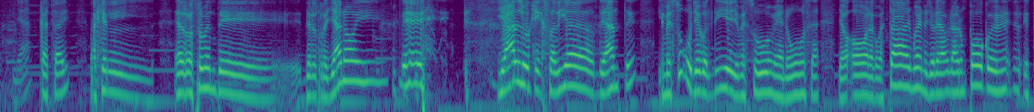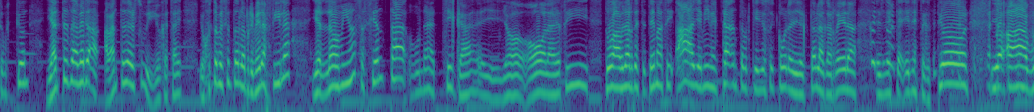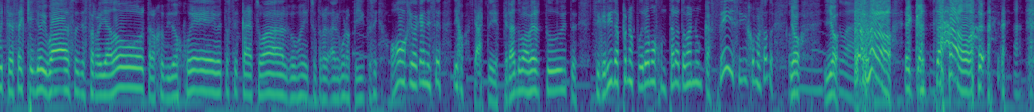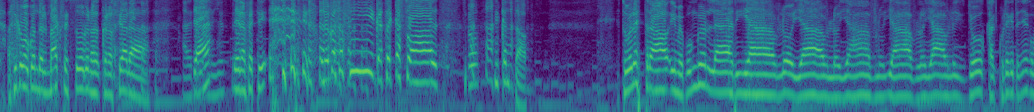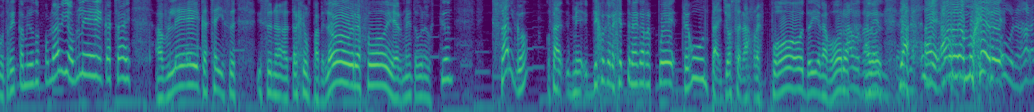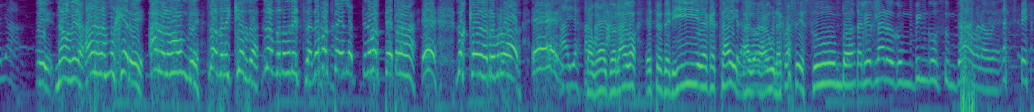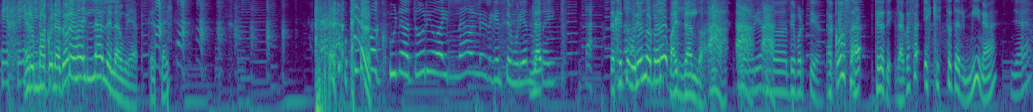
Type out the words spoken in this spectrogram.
¿cachai? Bajé el, el resumen de del rellano y, y algo que sabía de antes. Y me subo, llego el día, yo me subo, me anuncian, yo, hola, ¿cómo están? Bueno, yo les voy a hablar un poco de esta cuestión. Y antes de haber, a- antes de haber subido, ¿cachai? Yo justo me siento en la primera fila y al lado mío se sienta una chica y yo, hola, sí, tú vas a hablar de este tema así, ay, a mí me encanta porque yo soy como la directora de la carrera en esta, en esta cuestión. Y yo, ah, pucha, sabes que yo igual soy desarrollador, trabajo en videojuegos, entonces cacho algo, hemos hecho algunos proyectos así. Oh, qué bacán ese. Dijo, ya estoy esperando para ver tú. esto. Si querés, después nos podríamos juntar a tomarnos un café y seguir conversando. Yo, yo, encantado. así como cuando el Max estuvo, cono- conoció a la. A ¿Ya? festi Una cosa así, ¿cachai? Casual. Yo, encantado. Estuve en el estrado y me pongo a hablar y hablo y hablo y hablo y hablo y hablo. Y yo calculé que tenía como 30 minutos para hablar y hablé, ¿cachai? Hablé, ¿cachai? Hice, hice una, traje un papelógrafo y armé toda una cuestión. Salgo, o sea, me dijo que la gente me haga preguntas, yo se las respondo y elaboro. hago- Raudamente. ya, Uno, a ver, ahora las mujeres. Uno, ahora ya. Oye, no, mira, ahora las mujeres, ahora los hombres, los de la izquierda, los de la derecha, la parte de la, de la parte de atrás, eh, los que van a reprobar, eh. Ah, ya. La weá, yo la hago entretenida, ¿cachai? La hago, weá, hago una clase de zumba. Salió claro con bingo zumbeado la wea. Sí. Era un vacunatorio bailable la weá, ¿cachai? un vacunatorio bailable, la gente muriéndose La- ahí. La gente muriendo, pero bailando. Ah, ah, ah. muriendo deportivo. La cosa, espérate, la cosa es que esto termina. ¿Ya?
